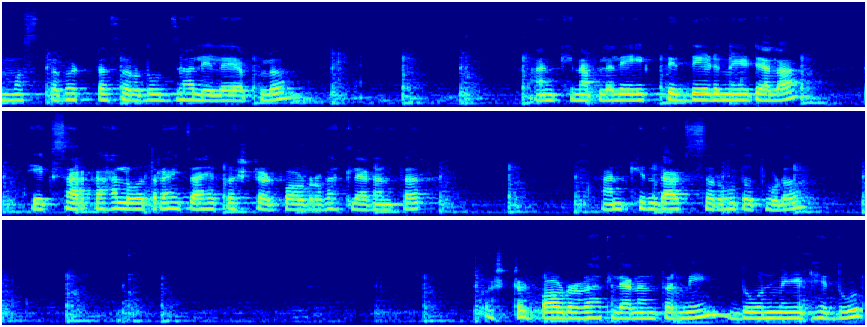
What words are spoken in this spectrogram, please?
मस्त घट्टसर दूध झालेलं आहे आपलं. आणखीन आपल्याला एक ते दीड मिनिट याला एकसारखं हलवत राहायचं आहे कस्टर्ड पावडर घातल्यानंतर. आणखीन दाटसर होतं थोडं. कस्टर्ड पावडर घातल्यानंतर मी दोन मिनिट हे दूध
